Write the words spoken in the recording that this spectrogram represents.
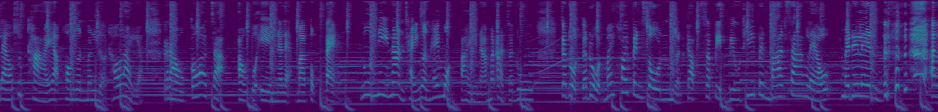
แล้วสุดท้ายอะพอเงินมันเหลือเท่าไหร่อะเราก็จะเอาตัวเองเนี่ยแหละมาตกแต่งนู่นนี่นั่นใช้เงินให้หมดไปนะ มันอาจจะดูกระโดดกระโดดไม่ค่อยเป็นโซนเหมือนกับสปีดบิลที่เป็นบ้านสร้างแล้วไม่ได้เล่น อะไร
